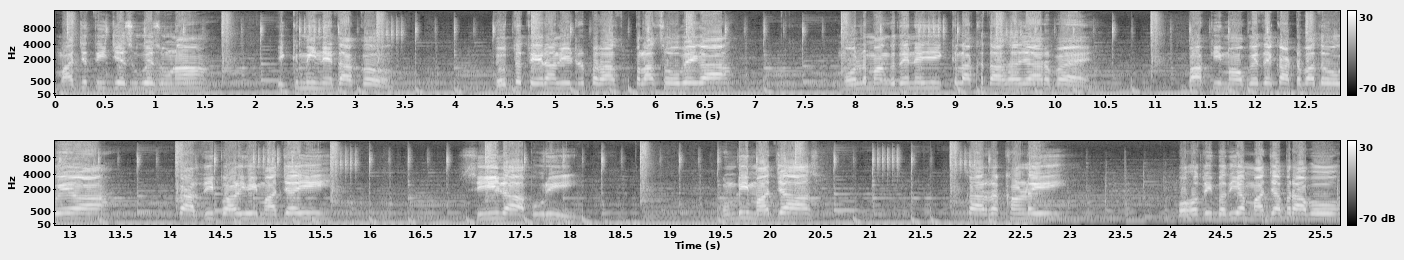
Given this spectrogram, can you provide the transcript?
ਮੱਝ ਤੀਜੇ ਸੂਏ ਸੂਣਾ 1 ਮਹੀਨੇ ਤੱਕ। ਦੁੱਧ 13 ਲੀਟਰ ਪਲੱਸ- ਪਲੱਸ ਹੋਵੇਗਾ। ਮੁੱਲ ਮੰਗਦੇ ਨੇ ਜੀ 1 ਲੱਖ 10 ਹਜ਼ਾਰ ਰੁਪਏ। ਬਾਕੀ ਮੌਕੇ ਤੇ ਘੱਟ ਵੱਧ ਹੋ ਗਿਆ। ਘਰ ਦੀ ਪਾਲੀ ਹੋਈ ਮੱਝ ਆ ਜੀ। ਸੀਲ ਆ ਪੂਰੀ। ਕੁੰਡੀ ਮੱਝ ਆ ਘਰ ਰੱਖਣ ਲਈ। ਬਹੁਤ ਹੀ ਵਧੀਆ ਮੱਝ ਆ ਭਰਾਵੋ।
